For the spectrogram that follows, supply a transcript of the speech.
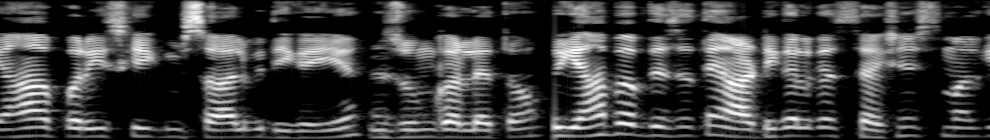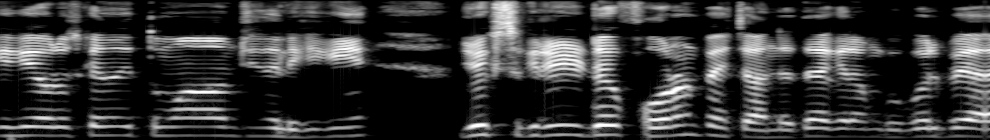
यहाँ पर इसकी एक मिसाल भी दी गई है। मैं जूम कर लेता हूँ। तो यहाँ पे आप देख सकते हैं आर्टिकल का सेक्शन इस्तेमाल किया गया और उसके अंदर तमाम चीज़ें लिखी गई हैं, जो एक सिक्रेट फ़ौरन पहचान जाता है। अगर हम गूगल पे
